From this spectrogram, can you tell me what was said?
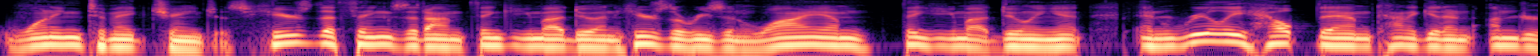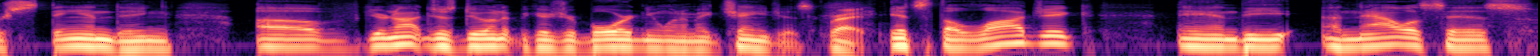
wanting to make changes. Here's the things that I'm thinking about doing. Here's the reason why I'm thinking about doing it, and really help them kind of get an understanding of you're not just doing it because you're bored and you want to make changes. Right. It's the logic and the analysis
